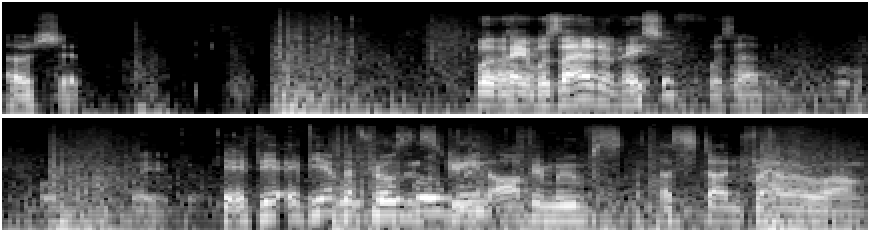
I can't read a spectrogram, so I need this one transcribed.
Oh shit. Wait, wait was that an evasive? Was that? Oh, oh, wait, wait. Yeah, if you if you have the frozen screen, all of your moves are stunned for however long.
